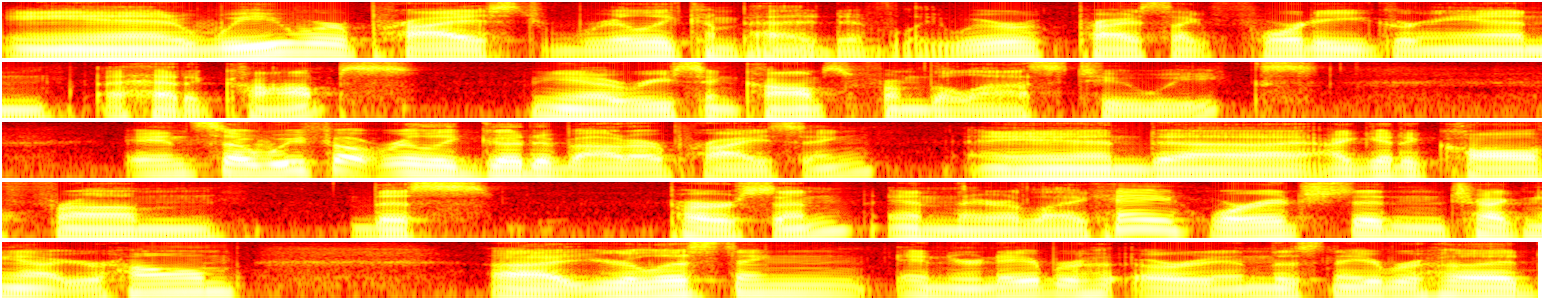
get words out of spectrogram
And we were priced really competitively. We were priced like 40 grand ahead of comps, you know, recent comps from the last two weeks. And so we felt really good about our pricing. And uh, I get a call from this person, and they're like, hey, we're interested in checking out your home uh, your listing in your neighborhood or in this neighborhood,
